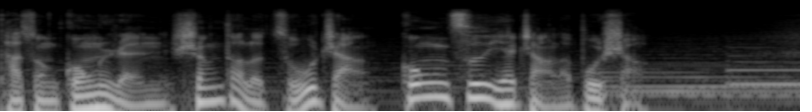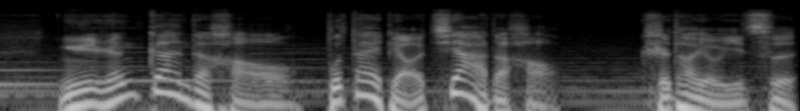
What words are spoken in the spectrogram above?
她从工人升到了组长，工资也涨了不少。女人干得好，不代表嫁得好。直到有一次，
